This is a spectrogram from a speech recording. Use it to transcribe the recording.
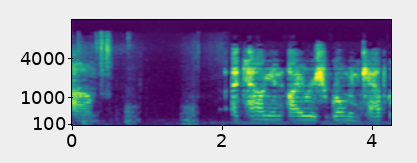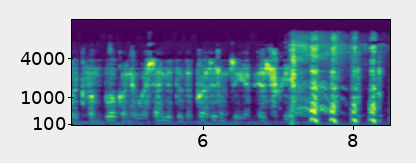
Um, Italian, Irish, Roman Catholic from Brooklyn who ascended to the presidency of Israel.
